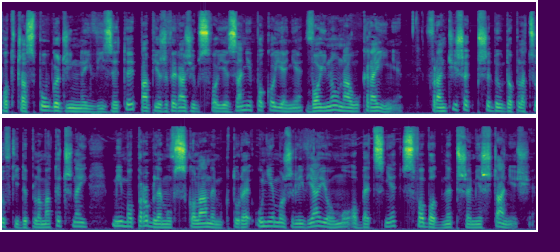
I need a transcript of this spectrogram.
Podczas półgodzinnej wizyty papież wyraził swoje zaniepokojenie wojną na Ukrainie. Franciszek przybył do placówki dyplomatycznej mimo problemów z kolanem, które uniemożliwiają mu obecnie swobodne przemieszczanie się.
